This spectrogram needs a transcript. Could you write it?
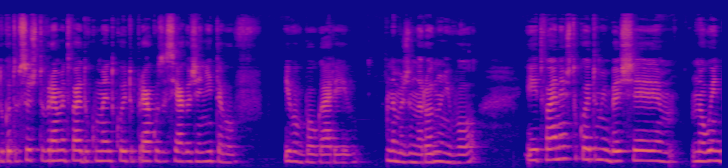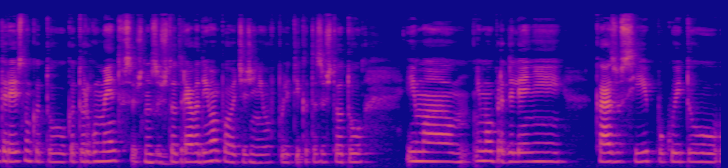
докато в същото време това е документ, който пряко засяга жените в, и в България, и на международно ниво. И това е нещо, което ми беше много интересно като, като аргумент всъщност, защо трябва да има повече жени в политиката, защото има, има определени казуси, по които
